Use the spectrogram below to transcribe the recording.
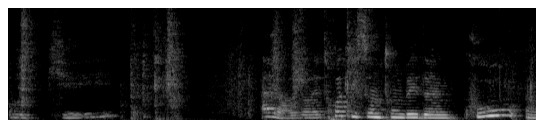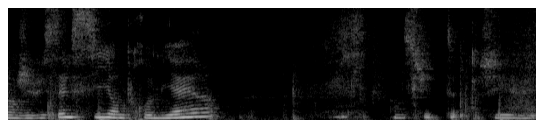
ok. Alors, j'en ai trois qui sont tombés d'un coup. Alors, j'ai vu celle-ci en première. Ensuite, j'ai vu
